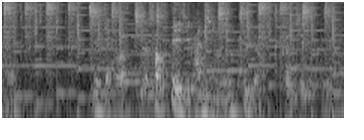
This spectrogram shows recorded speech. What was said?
네. 이렇게 해서 첫 스테이지 간신히 클리어. 전식이 그래요.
